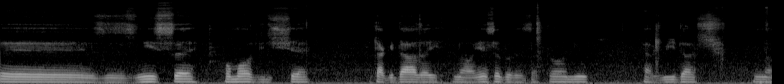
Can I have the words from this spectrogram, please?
e, z, z misę, pomodlić się i tak dalej. No, jestem tutaj w Zatoniu, jak widać. No.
